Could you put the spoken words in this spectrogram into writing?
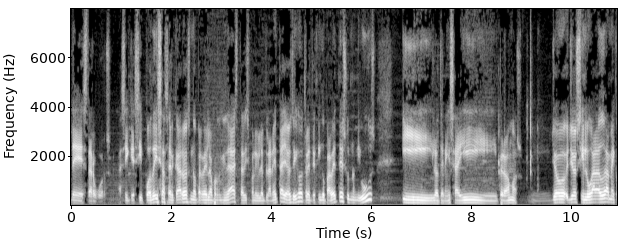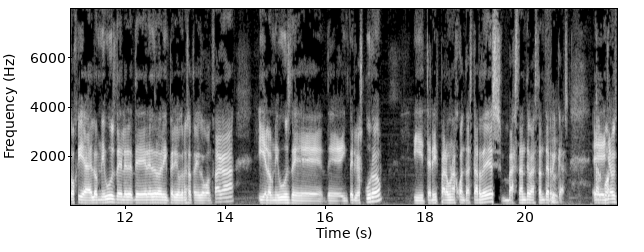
de Star Wars. Así que si podéis acercaros, no perdáis la oportunidad, está disponible en Planeta, ya os digo, 35 pavetes, un omnibus y lo tenéis ahí, pero vamos, yo, yo sin lugar a duda me cogía el omnibus de, de Heredero del Imperio que nos ha traído Gonzaga y el omnibus de, de Imperio Oscuro y tenéis para unas cuantas tardes bastante, bastante ricas. Eh, ya, os,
